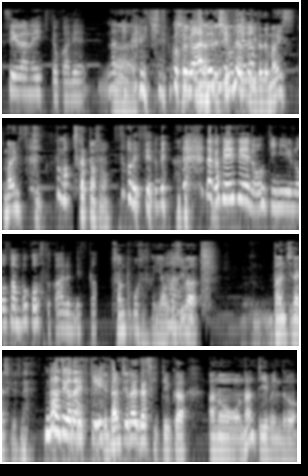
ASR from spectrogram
シ浦の駅とかで、何人かに聞いたことがあるんですけど、新村駅だって毎日、毎日 まあ、使ってますもん。そうですよね。なんか先生のお気に入りのお散歩コースとかあるんですか？散歩コースですか？いや、はい私は、団地大好きですね。団地が大好き？え団地が大好きっていうか、あの、なんて言えばいいんだろう。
